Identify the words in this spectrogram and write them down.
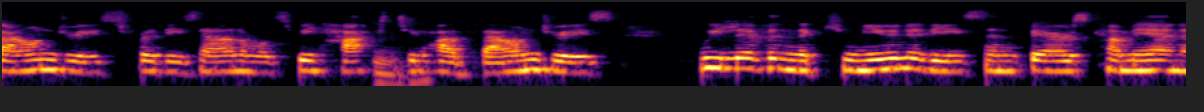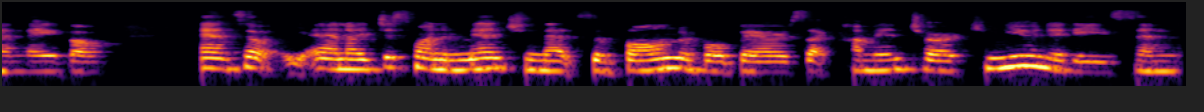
boundaries for these animals. We have to mm-hmm. have boundaries. We live in the communities, and bears come in and they go. And so, and I just want to mention that's the vulnerable bears that come into our communities. And,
